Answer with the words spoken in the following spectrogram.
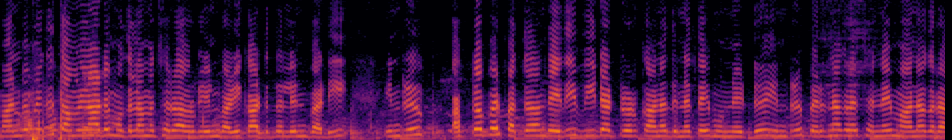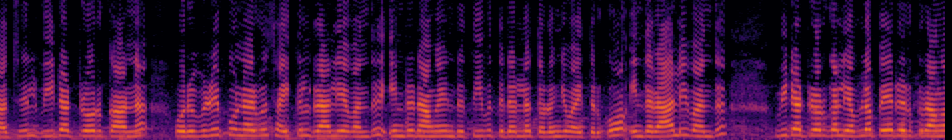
மாண்புமிகு தமிழ்நாடு முதலமைச்சர் அவர்களின் வழிகாட்டுதலின்படி இன்று அக்டோபர் பத்தாம் தேதி வீடற்றோருக்கான தினத்தை முன்னிட்டு இன்று பெருநகர சென்னை மாநகராட்சியில் வீடற்றோருக்கான ஒரு விழிப்புணர்வு சைக்கிள் ரேலியை வந்து இன்று நாங்கள் இன்று தீவுத்திடலில் தொடங்கி வைத்திருக்கோம். இந்த ரேலி வந்து வீடற்றோர்கள் எவ்வளோ பேர் இருக்கிறாங்க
